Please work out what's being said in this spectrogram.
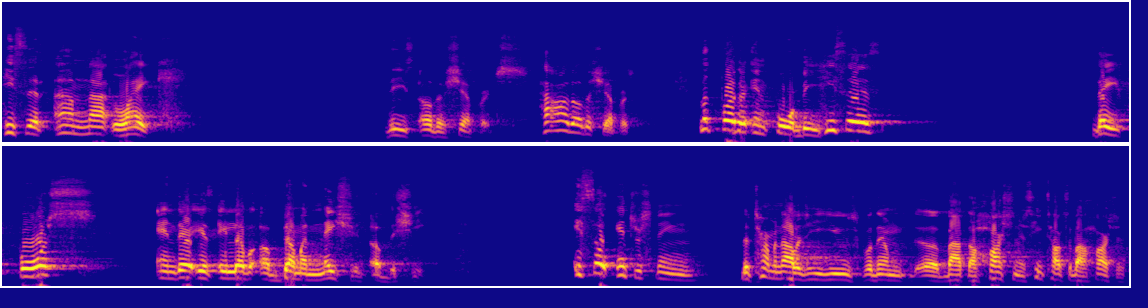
He said, I'm not like these other shepherds. How are the other shepherds? Look further in 4b. He says, they force and there is a level of domination of the sheep. It's so interesting the terminology he used for them uh, about the harshness. He talks about harshness.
